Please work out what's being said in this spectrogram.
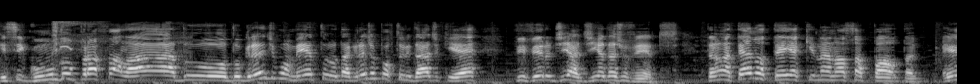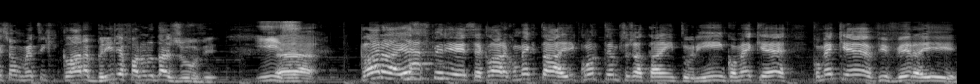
e segundo para falar do, do grande momento, da grande oportunidade que é viver o dia a dia da Juventus. Então até anotei aqui na nossa pauta. Esse é o momento em que Clara brilha falando da Juve. Isso. É, Clara, essa experiência, Clara, como é que tá aí? Quanto tempo você já tá em Turim? Como é que é? Como é que é viver aí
